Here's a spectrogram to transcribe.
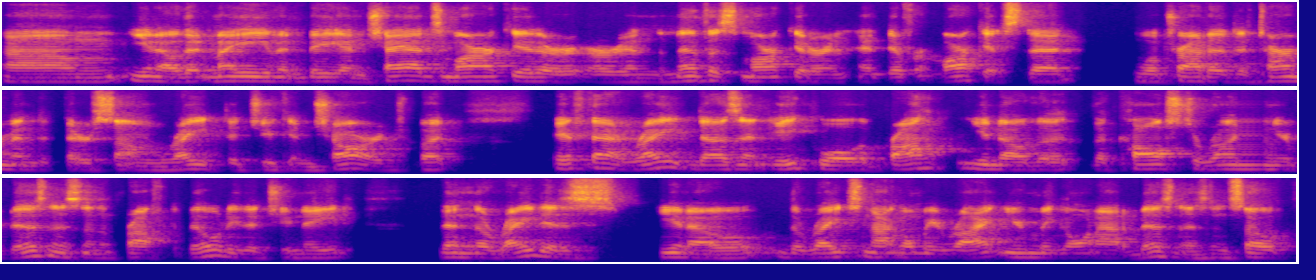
um, you know, that may even be in Chad's market or, or in the Memphis market or in, in, different markets that will try to determine that there's some rate that you can charge. But if that rate doesn't equal the prof, you know, the, the cost to run your business and the profitability that you need, then the rate is, you know, the rate's not going to be right and you're going to be going out of business. And so,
